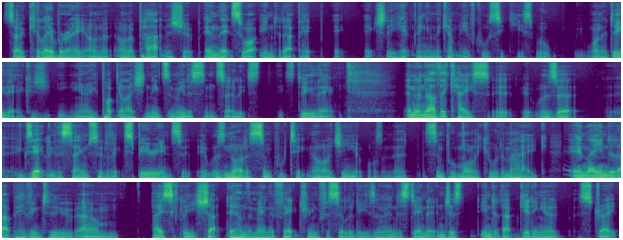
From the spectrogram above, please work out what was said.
so collaborate on a, on a partnership? And that's what ended up ha- actually happening. And the company, of course, said, yes, well, we want to do that because you know your population needs the medicine, so let's let's do that. In another case, it, it was a exactly the same sort of experience. It, it, was not a simple technology. It wasn't a simple molecule to make, and they ended up having to um, basically shut down the manufacturing facility, as I understand it, and just ended up getting a straight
